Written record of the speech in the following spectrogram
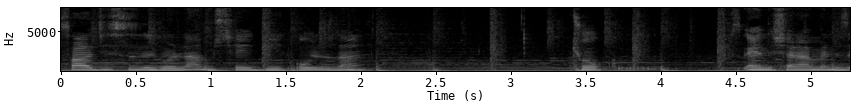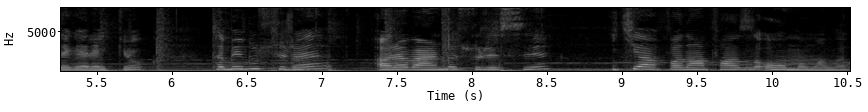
Sadece sizde görülen bir şey değil. O yüzden çok endişelenmenize gerek yok. Tabi bu süre ara verme süresi iki haftadan fazla olmamalı.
